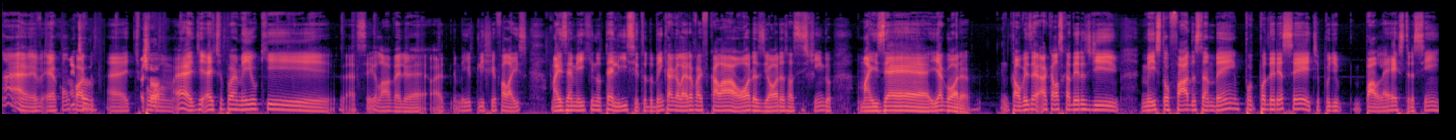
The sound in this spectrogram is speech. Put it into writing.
É, é, é concordo. Muito... É tipo, é, é tipo, é meio que. É, sei lá, velho. É, é, meio clichê falar isso. Mas é meio que no telice. Tudo bem que a galera vai ficar lá horas e horas assistindo. Mas é. E agora? Talvez é aquelas cadeiras de meio estofadas também poderia ser, tipo de palestra, assim.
